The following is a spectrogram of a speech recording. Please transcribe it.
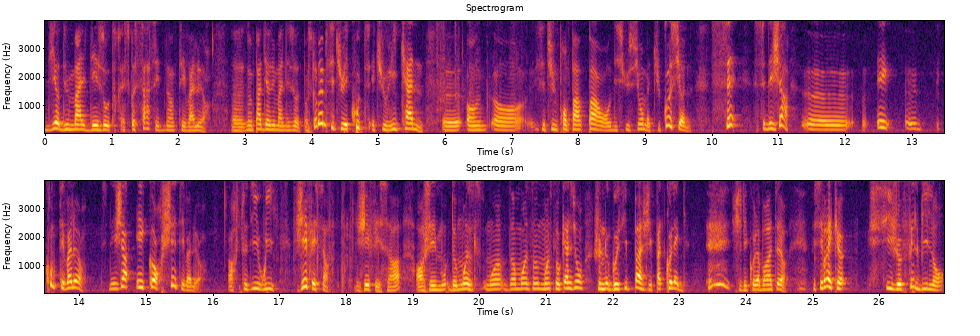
dire du mal des autres? Est-ce que ça, c'est dans tes valeurs? Euh, ne pas dire du mal des autres. Parce que même si tu écoutes et tu ricanes, euh, si tu ne prends pas part aux discussions, mais tu cautionnes, c'est, déjà euh, et, contre tes valeurs. C'est déjà écorcher tes valeurs. Alors je te dis, oui, j'ai fait ça. J'ai fait ça. Alors j'ai de moins, moins, dans moins en moins l'occasion. Je ne gossip pas, j'ai pas de collègues. j'ai des collaborateurs. Mais c'est vrai que si je fais le bilan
